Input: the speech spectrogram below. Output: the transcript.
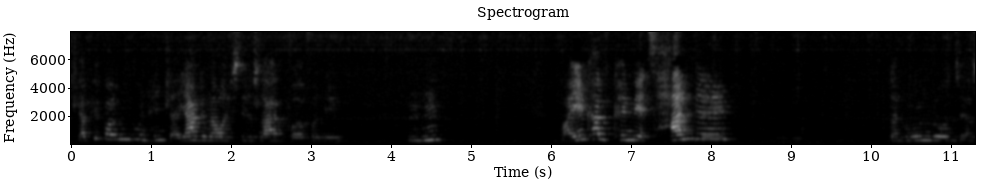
Ich glaube, wir wollen nur einen Händler. Ja, genau, ich sehe das Lagerfeuer von dem. Mhm. Bei ihm kann, können wir jetzt handeln. Dann holen wir uns ein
